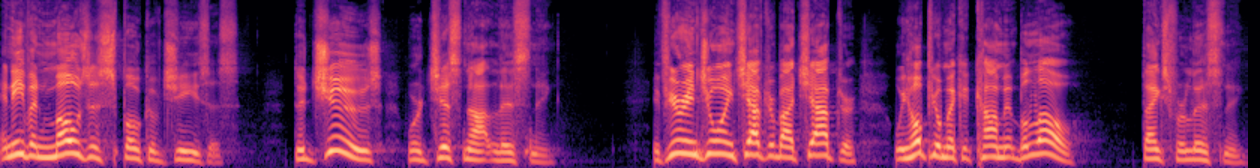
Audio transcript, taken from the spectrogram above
and even Moses spoke of Jesus. The Jews were just not listening. If you're enjoying chapter by chapter, we hope you'll make a comment below. Thanks for listening.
